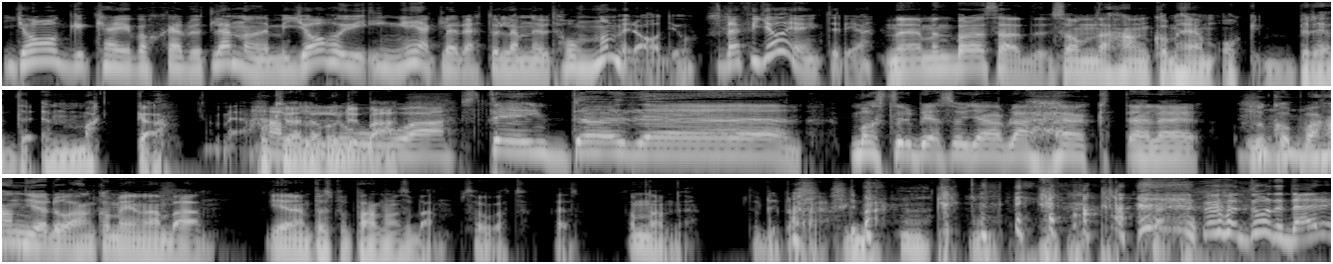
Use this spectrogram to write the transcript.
jag kan ju vara självutlämnande, men jag har ju ingen jäkla rätt att lämna ut honom i radio. Så därför gör jag inte det. Nej men bara så här, som när han kom hem och beredde en macka. Men, På kvällen och du hallå. bara, Stäng dörren! Måste det bli så jävla högt eller? Och då kom, vad han gör då, han kommer in och han bara, ger en puss på pannan och så bara, så gott. Somna om nu, det blir bra. här." Det bara, mm. Men vadå, det där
